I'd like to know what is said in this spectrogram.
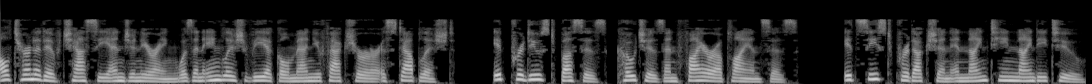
Alternative Chassis Engineering was an English vehicle manufacturer established. It produced buses, coaches and fire appliances. It ceased production in 1992.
